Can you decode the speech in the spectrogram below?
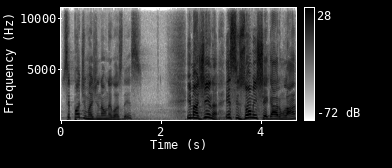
Você pode imaginar um negócio desse? Imagina, esses homens chegaram lá,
